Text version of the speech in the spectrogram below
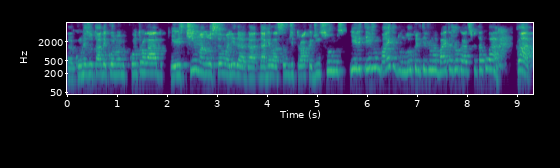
eh, com resultado econômico controlado. Eles tinham uma noção ali da, da, da, relação de troca de insumos e ele teve um baita de um lucro, ele teve uma baita jogada espetacular. Claro,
